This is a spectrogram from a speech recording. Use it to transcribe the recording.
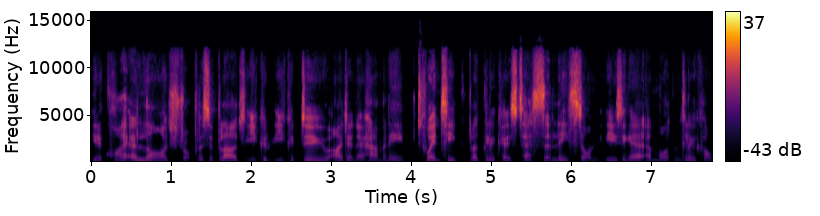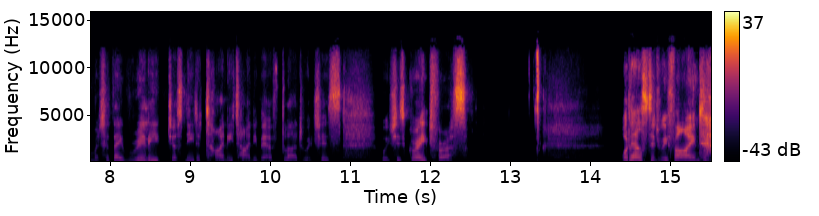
you know quite a large droplet of blood. You could you could do I don't know how many 20 blood glucose tests at least on using a, a modern glucometer. They really just need a tiny tiny bit of blood, which is which is great for us. What else did we find?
